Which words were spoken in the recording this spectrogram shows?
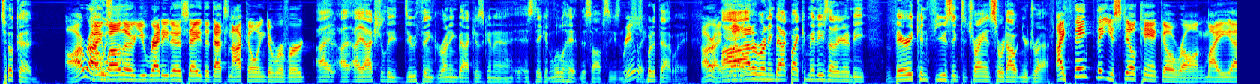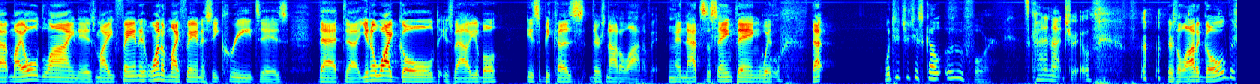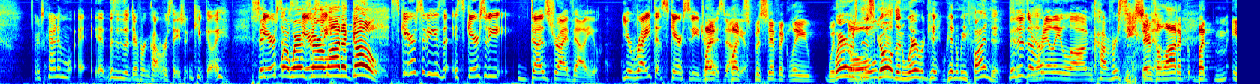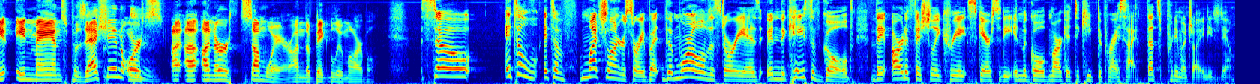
took a. All right. Well, dive. are you ready to say that that's not going to revert? I, I, I actually do think running back is gonna is taking a little hit this offseason. Let's Really? Just put it that way. All right, A lot well- of running back by committees that are going to be very confusing to try and sort out in your draft. I think that you still can't go wrong. My uh, my old line is my fan. One of my fantasy creeds is that uh, you know why gold is valuable is because there's not a lot of it, Mm. and that's the same thing with that. What did you just go ooh for? It's kind of not true. There's a lot of gold. There's kind of uh, this is a different conversation. Keep going. Since- well, where's there a scarcity- lot of gold? Scarcity is scarcity does drive value. You're right that scarcity But drives value. but specifically with Where is gold, this gold and where can, can we find it? this is Cynthia? a really long conversation. There's a lot of, but in, in man's possession or s- uh, uh, unearthed somewhere on the big blue marble. So it's a it's a much longer story, but the moral of the story is in the case of gold, they artificially create scarcity in the gold market to keep the price high. That's pretty much all you need to do.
